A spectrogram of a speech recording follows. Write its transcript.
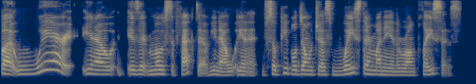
But where, you know, is it most effective, you know, you know, so people don't just waste their money in the wrong places?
